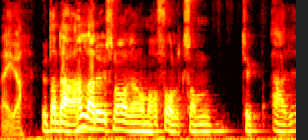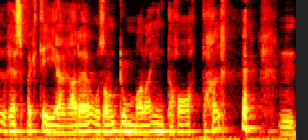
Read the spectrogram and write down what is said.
Nej då. Utan där handlar det ju snarare om att ha folk som typ är respekterade och som domarna inte hatar. Mm.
